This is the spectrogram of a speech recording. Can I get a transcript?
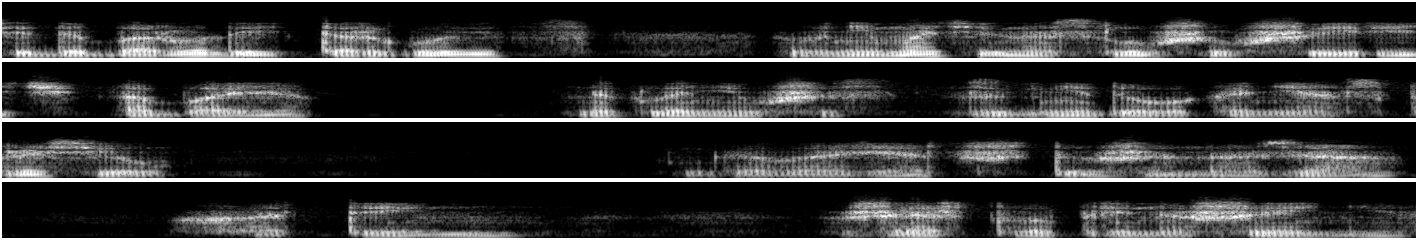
Седобородый торговец, внимательно слушавший речь Абая, наклонившись с гнедого коня, спросил, «Говорят, что женаза, хатым, жертвоприношение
